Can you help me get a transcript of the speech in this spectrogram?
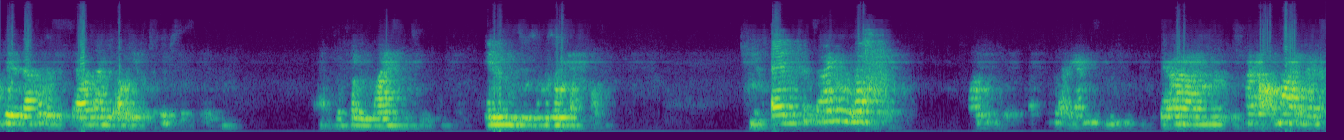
Abgesehen davon ist es ja wahrscheinlich auch ihr Betriebssystem. Also von den meisten, denen sie sowieso vertrauen. Ähm, ich würde sagen, noch. Ähm, ich hatte auch mal in der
